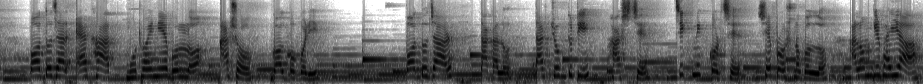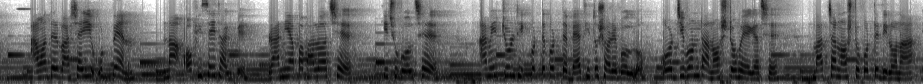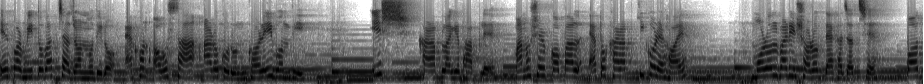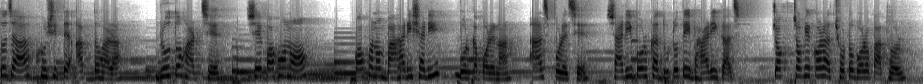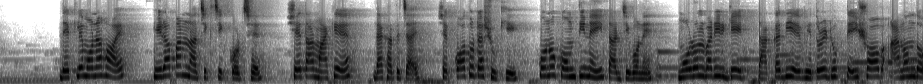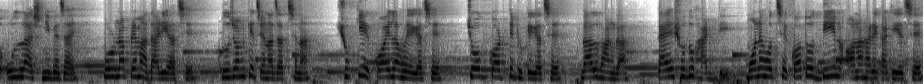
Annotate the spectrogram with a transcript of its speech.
পদ্মজার এক হাত মুঠোয় নিয়ে বলল, আসো, গল্প করি। পদ্মজার তাকালো। তার চোখ দুটি হাসছে, চিকমিক করছে। সে প্রশ্ন করল, আলমগীর ভাইয়া আমাদের বাসায় উঠবেন? না, অফিসেই থাকবে। রানী আপা ভালো আছে? কিছু বলছে? আমির চুল ঠিক করতে করতে ব্যথিত স্বরে বলল, ওর জীবনটা নষ্ট হয়ে গেছে। বাচ্চা নষ্ট করতে দিল না। এরপর মৃত বাচ্চা জন্ম দিল। এখন অবস্থা আরও করুন, ঘরেই বন্দি। ইস, খারাপ লাগে ভাবলে। মানুষের কপাল এত খারাপ কি করে হয়? মোড়ল বাড়ির সড়ক দেখা যাচ্ছে। পদ্মজা খুশিতে আত্মহারা। দ্রুত হাঁটছে। সে কখনো কখনো বাহারি শাড়ি বোরকা পরে না, আজ পড়েছে শাড়ি বোরকা দুটোতেই ভারী কাজ, চকচকে করা ছোট বড় পাথর। দেখলে মনে হয় হীরা পান্না চিকচিক করছে। সে তার মাকে দেখাতে চায়। সে কতটা সুখী। কোনো কমতি নেই তার জীবনে। মোড়ল বাড়ির গেট ধাক্কা দিয়ে ভেতরে ঢুকতেই সব আনন্দ, উল্লাস নিভে যায়। পূর্ণা প্রেমা দাঁড়িয়ে আছে। দুজনকে চেনা যাচ্ছে না। শুকিয়ে কয়লা হয়ে গেছে, চোখ গর্তে ঢুকে গেছে, গাল ভাঙ্গা, গায়ে শুধু হাড্ডি। মনে হচ্ছে কত দিন অনাহারে কাটিয়েছে।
